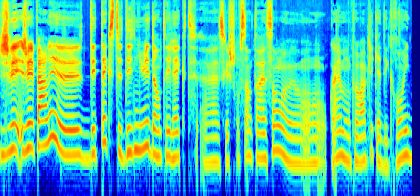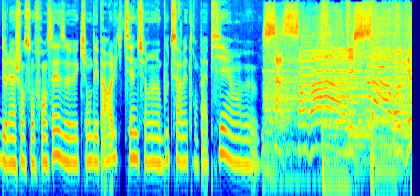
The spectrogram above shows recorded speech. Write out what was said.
je, vais, je vais parler euh, des textes dénués d'intellect, euh, parce que je trouve ça intéressant. euh, on- quand même, on peut rappeler qu'il y a des grands hits de la chanson française euh, qui ont des paroles qui tiennent sur un bout de serviette en papier. hein, euh. Ça s'en va et ça revient,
